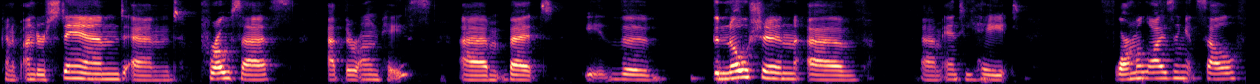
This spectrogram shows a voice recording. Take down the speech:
kind of understand and process at their own pace. Um, but the the notion of um, anti-hate formalizing itself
